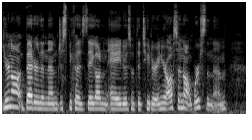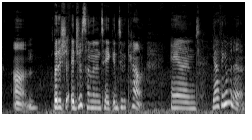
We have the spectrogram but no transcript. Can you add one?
you're not better than them just because they got an A and it was with a tutor and you're also not worse than them. Um, but it's it's just something to take into account. And yeah, I think I'm to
